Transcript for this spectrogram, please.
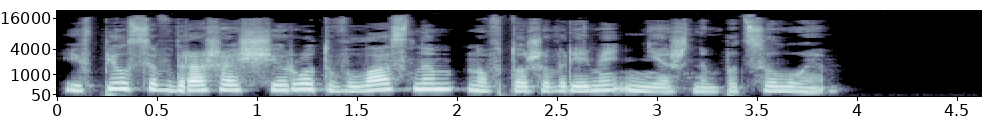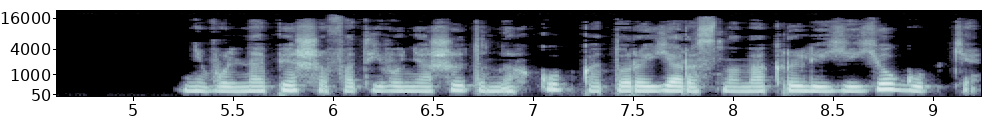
и впился в дрожащий рот властным, но в то же время нежным поцелуем. Невольно опешив от его неожиданных губ, которые яростно накрыли ее губки,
